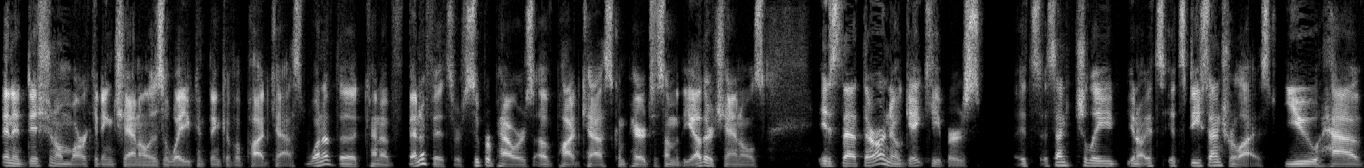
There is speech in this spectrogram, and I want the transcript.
an additional marketing channel is a way you can think of a podcast. One of the kind of benefits or superpowers of podcasts compared to some of the other channels is that there are no gatekeepers it's essentially you know it's it's decentralized. You have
